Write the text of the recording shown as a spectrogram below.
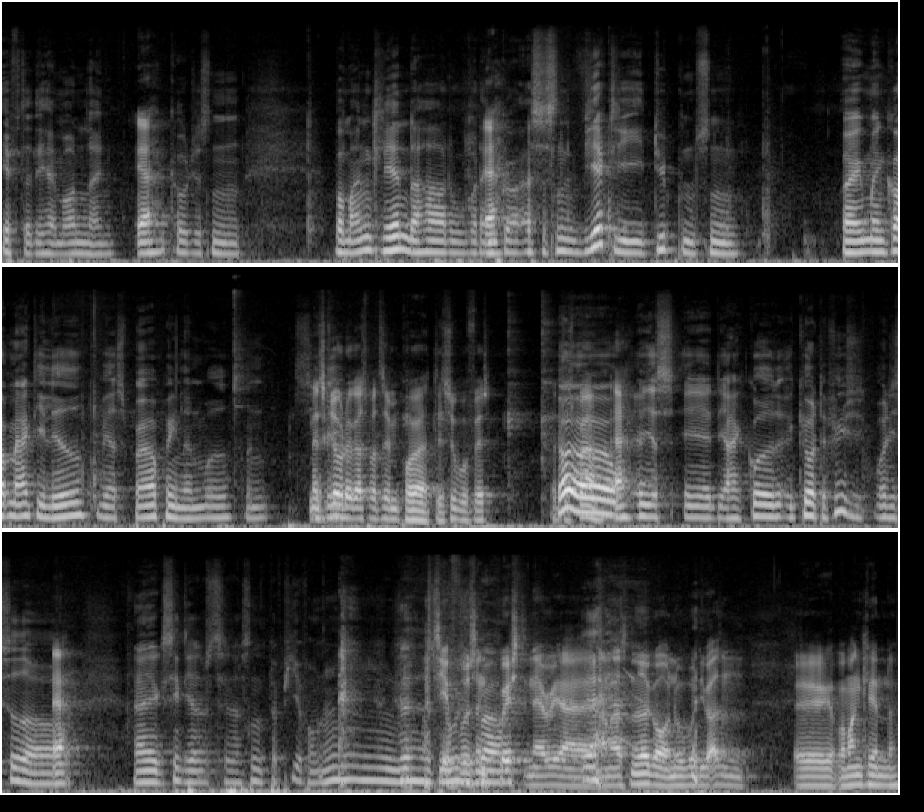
efter det her med online Ja, coaches. Sådan, hvor mange klienter har du? Hvordan Ja. gør? Altså sådan virkelig i dybden. Sådan, og man kan godt mærke, de er lede ved at spørge på en eller anden måde. Men, men skriv det ikke også bare til dem, prøv at det er super fedt. at Jo, jo, spørger. jo. Ja. Ja. Jeg, jeg, jeg har gået, gjort det fysisk, hvor de sidder og... Ja. Ja. Jeg kan se, de har sådan et papir for mig. Og de har fået sådan en questionnaire af Ja. Anders Nedergaard nu, hvor de var sådan, øh, hvor mange klienter,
